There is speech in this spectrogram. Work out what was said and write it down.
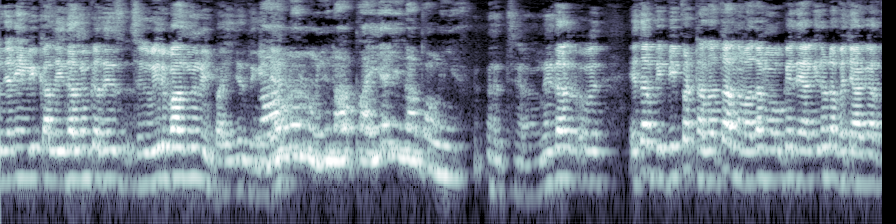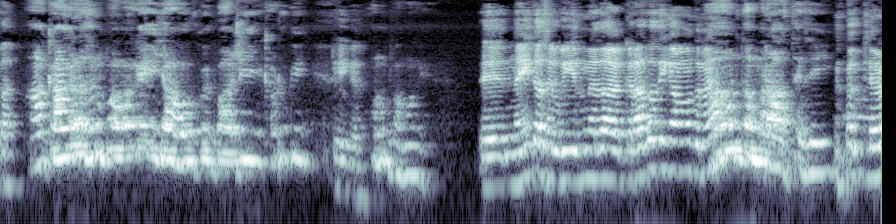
ਜਣੀ ਵੀ ਕਾਲੀ ਦਲ ਨੂੰ ਕਦੇ ਸੁਖਵੀਰ ਬਾਲ ਨੂੰ ਨਹੀਂ ਪਾਈ ਜ਼ਿੰਦਗੀ ਨਾ ਉਹਨਾਂ ਨੂੰ ਨੀ, ਨਾ ਪਾਈ ਹੈ ਜੀ ਨਾ ਪਾਉਣੀ ਹੈ ਅੱਛਾ ਨਹੀਂ ਤਾਂ ਇਹ ਤਾਂ ਬੀਬੀ ਭੱਠਲ ਦਾ ਧੰਨਵਾਦ ਆ ਮੌਕੇ ਤੇ ਆ ਕੇ ਤੁਹਾਡਾ ਬਚਾ ਕਰਤਾ। ਹਾਂ ਕਾਂਗਰਸ ਨੂੰ ਪਾਵਾਂਗੇ ਜਾਂ ਹੋਰ ਕੋਈ ਪਾਰਟੀ ਖੜੂਗੀ ਠੀਕ ਹੈ। ਉਹਨੂੰ ਪਾਵਾਂਗੇ। ਤੇ ਨਹੀਂ ਤਾਂ ਸੁਖਵੀਰ ਨੇ ਤਾਂ ਕਰਾਤਾ ਦੀ ਕੰਮ ਤਾਂ ਹਾਂ ਹੁਣ ਤਾਂ ਮਰਾਦ ਤੇ ਸੀ। ਅੱਛਾ।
